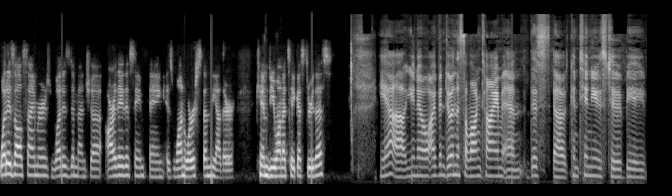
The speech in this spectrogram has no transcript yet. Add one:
What is Alzheimer's? What is dementia? Are they the same thing? Is one worse than the other? Kim, do you want to take us through this? Yeah, you know, I've been doing this a long time, and this uh, continues to be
